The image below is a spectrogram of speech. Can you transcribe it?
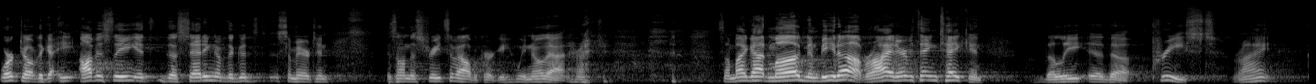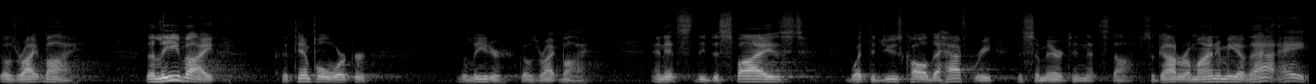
worked over. The guy, he, obviously, it's the setting of the Good Samaritan is on the streets of Albuquerque. We know that, right? Somebody got mugged and beat up, right? Everything taken. The, Le- uh, the priest, right, goes right by. The Levite, the temple worker, the leader, goes right by. And it's the despised, what the Jews called the half breed, the Samaritan that stops. So God reminded me of that. Hey,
